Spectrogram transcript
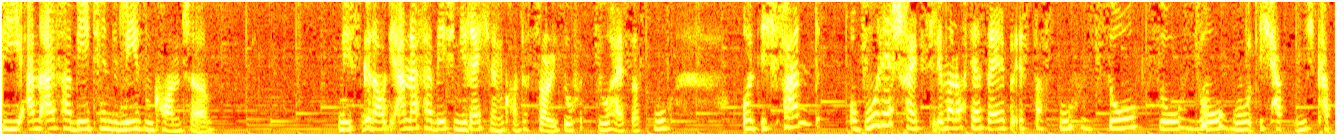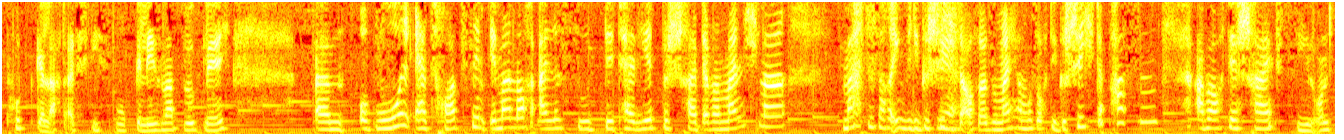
Die Analphabetin, die lesen konnte. Nee, genau, die Analphabetin, die rechnen konnte. Sorry, so, so heißt das Buch. Und ich fand, obwohl der Schreibstil immer noch derselbe ist, das Buch so, so, so gut. Ich habe mich kaputt gelacht, als ich dieses Buch gelesen habe, wirklich. Ähm, obwohl er trotzdem immer noch alles so detailliert beschreibt. Aber manchmal macht es auch irgendwie die Geschichte ja. aus. Also manchmal muss auch die Geschichte passen, aber auch der Schreibstil. Und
